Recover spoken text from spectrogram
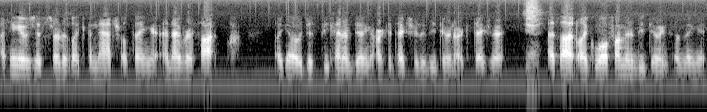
I think it was just sort of like a natural thing. I never thought like I would just be kind of doing architecture to be doing architecture. Yeah. I thought like, well, if I'm going to be doing something, it,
